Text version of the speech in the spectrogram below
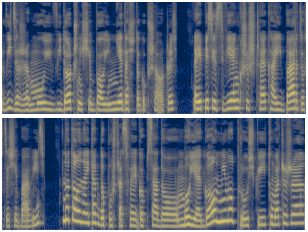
widzę, że mój widocznie się boi, nie da się tego przeoczyć, a jej pies jest większy, szczeka i bardzo chce się bawić, no to ona i tak dopuszcza swojego psa do mojego, mimo próśb i tłumaczy, że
